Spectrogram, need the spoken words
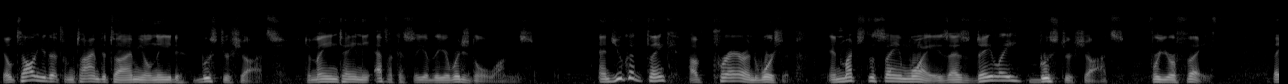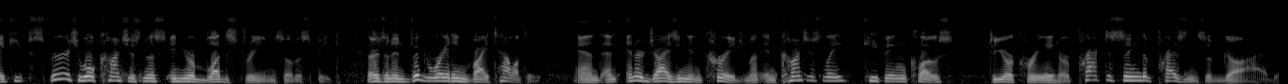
he'll tell you that from time to time you'll need booster shots to maintain the efficacy of the original ones. And you could think of prayer and worship in much the same ways as daily booster shots for your faith. They keep spiritual consciousness in your bloodstream, so to speak. There's an invigorating vitality and an energizing encouragement in consciously keeping close to your Creator, practicing the presence of God,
